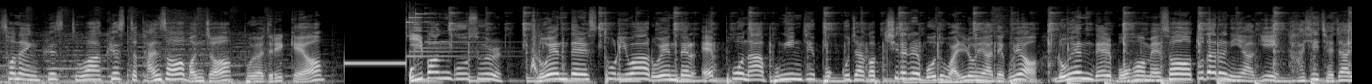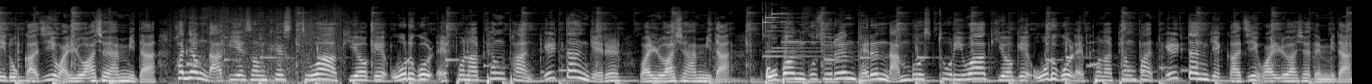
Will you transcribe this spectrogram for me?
선행 퀘스트와 퀘스트 단서 먼저 보여드릴게요. 2번 구슬 로엔델 스토리와 로엔델 에포나 봉인지 복구 작업 7회를 모두 완료해야 되고요. 로엔델 모험에서 또 다른 이야기 다시 제자리로까지 완료하셔야 합니다. 환영 나비의 섬 퀘스트와 기억의 오르골 에포나 평판 1단계를 완료하셔야 합니다 5번 구슬은 베른 남부 스토리와 기억의 오르골 에포나 평판 1단계까지 완료하셔야 됩니다.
